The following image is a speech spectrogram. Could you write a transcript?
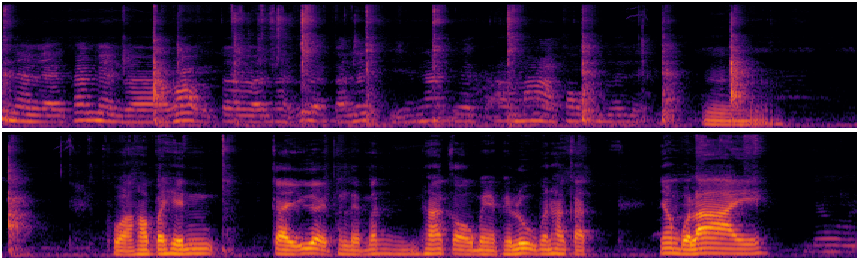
ยนั่นแหละขั้นแม่นว่าเว้าเตอน่ะเอื้อกันเลยสินะเอื้อก็เอามาพร้อมเลยแหละเออเพราะว่าเฮาไปเห็นไก่เอื้อยเพิ่นแหละมันหากะออกแม่ให้ลูกมันหากัดยังบ่ลาย โดย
